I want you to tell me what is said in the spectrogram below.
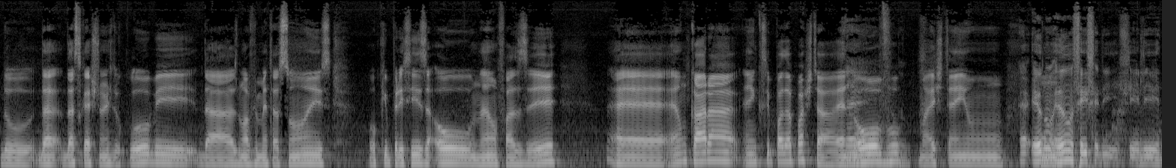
do, da, das questões do clube, das movimentações, o que precisa ou não fazer. É, é um cara em que se pode apostar. É, é novo, mas tem um. É, eu, um... Não, eu não sei se ele, se ele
